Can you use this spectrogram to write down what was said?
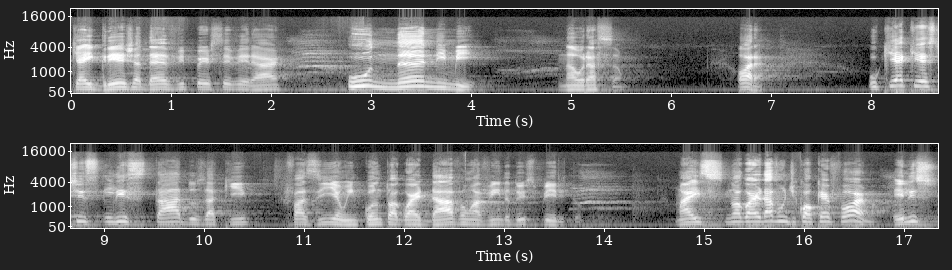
que a igreja deve perseverar unânime na oração. Ora, o que é que estes listados aqui faziam enquanto aguardavam a vinda do Espírito? Mas não aguardavam de qualquer forma, eles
